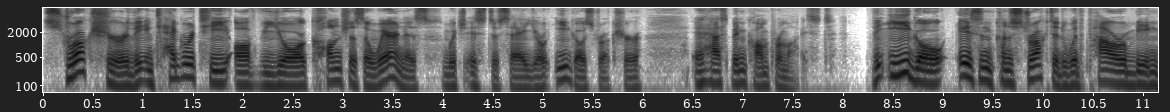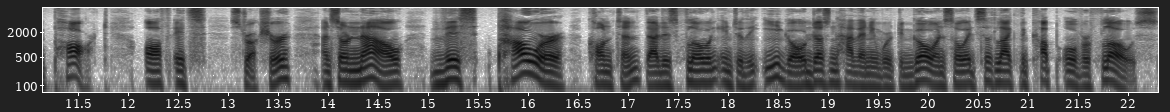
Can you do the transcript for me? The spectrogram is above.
structure, the integrity of your conscious awareness, which is to say your ego structure, it has been compromised. The ego isn't constructed with power being part of its structure. And so now this power content that is flowing into the ego doesn't have anywhere to go. And so it's like the cup overflows.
